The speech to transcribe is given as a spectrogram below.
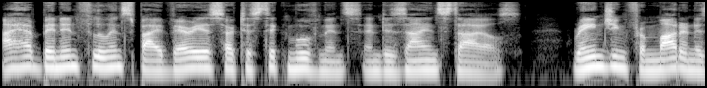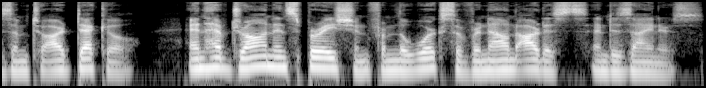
I have been influenced by various artistic movements and design styles, ranging from modernism to Art Deco, and have drawn inspiration from the works of renowned artists and designers.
